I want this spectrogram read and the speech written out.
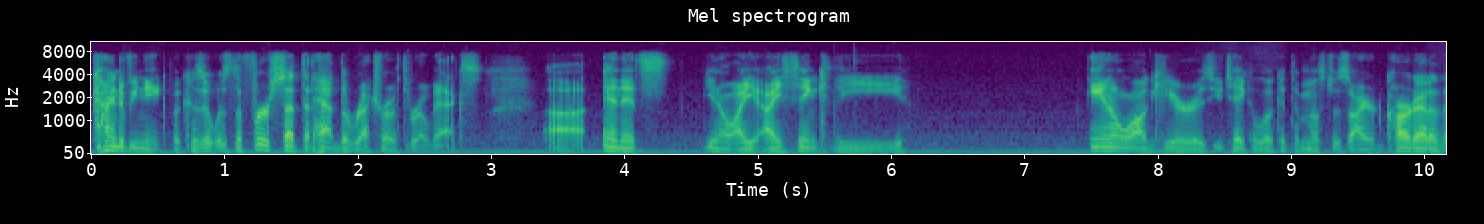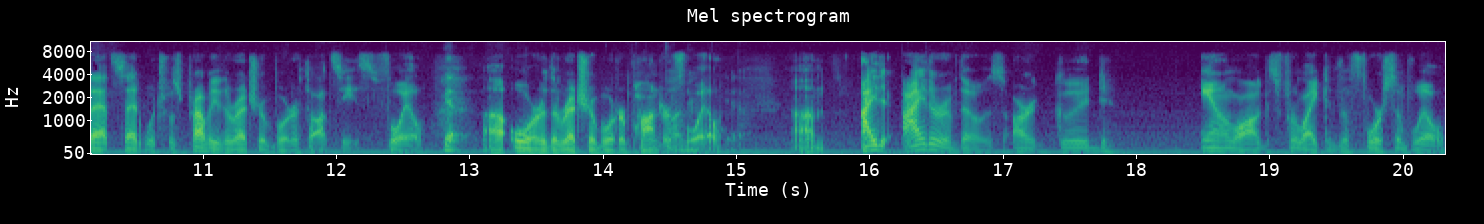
kind of unique because it was the first set that had the retro throwbacks, uh, and it's you know I I think the analog here is you take a look at the most desired card out of that set, which was probably the retro border Thoughtseize foil, uh, or the retro border Ponder foil. Yeah. Either either of those are good analogs for like the force of will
